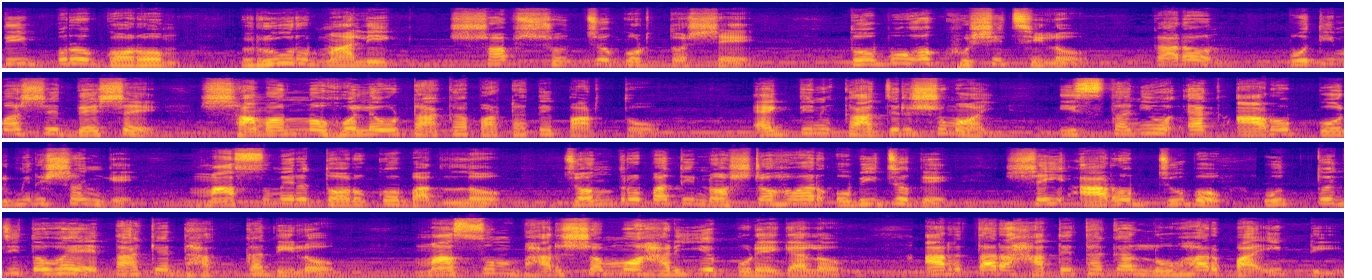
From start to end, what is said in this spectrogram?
তীব্র গরম, রুর মালিক, সব সহ্য করত সে। তবুও খুশি ছিল, কারণ প্রতি মাসে দেশে সামান্য হলেও টাকা পাঠাতে পারত। একদিন কাজের সময় স্থানীয় এক আরব কর্মীর সঙ্গে মাসুমের তর্ক বাঁধল। যন্ত্রপাতি নষ্ট হওয়ার অভিযোগে সেই আরব যুবক উত্তেজিত হয়ে তাকে ধাক্কা দিল। মাসুম ভারসাম্য হারিয়ে পড়ে গেল আর তার হাতে থাকা লোহার পাইপটি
